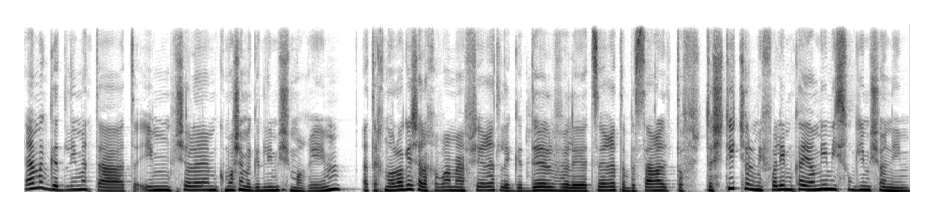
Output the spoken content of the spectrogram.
הם מגדלים את התאים שלהם כמו שמגדלים שמרים. הטכנולוגיה של החברה מאפשרת לגדל ולייצר את הבשר על תשתית של מפעלים קיימים מסוגים שונים.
